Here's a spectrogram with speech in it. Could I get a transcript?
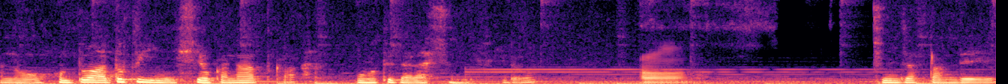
あの、本当は後継ぎにしようかなとか思ってたらしいんですけど、あ死んじゃったんで、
